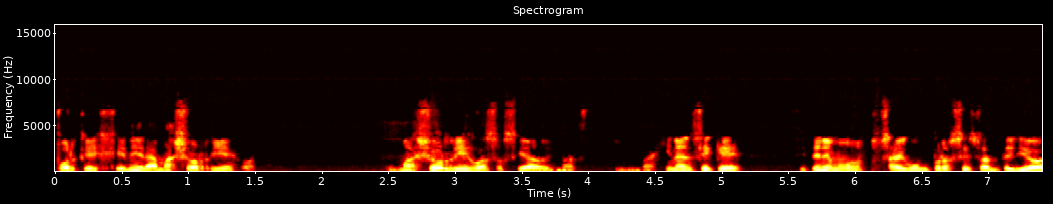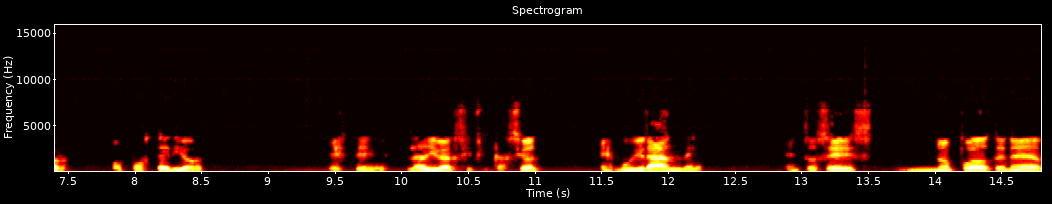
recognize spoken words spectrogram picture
porque genera mayor riesgo, mayor riesgo asociado. Ima- Imagínense que si tenemos algún proceso anterior o posterior, este, la diversificación es muy grande, entonces no puedo tener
